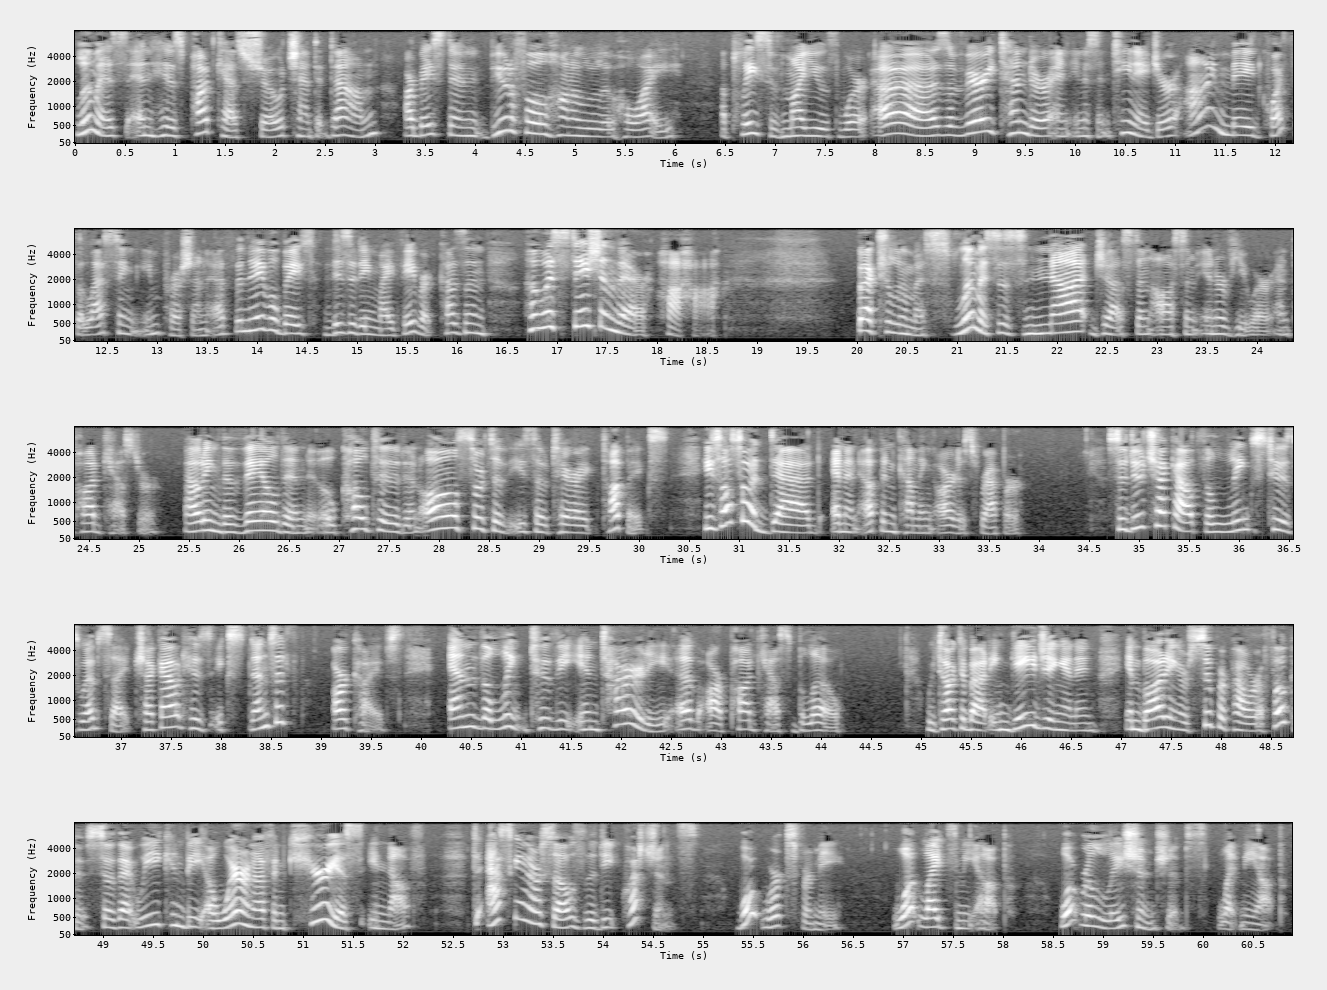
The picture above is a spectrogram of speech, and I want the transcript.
Luemas and his podcast show, Chant It Down, are based in beautiful Honolulu, Hawaii, a place of my youth where, as a very tender and innocent teenager, I made quite the lasting impression at the naval base visiting my favorite cousin who was stationed there. Ha ha. Back to Luemas. Luemas is not just an awesome interviewer and podcaster, outing the veiled and occulted and all sorts of esoteric topics. He's also a dad and an up and coming artist rapper. So do check out the links to his website, check out his extensive archives, and the link to the entirety of our podcast below. We talked about engaging and in embodying our superpower of focus so that we can be aware enough and curious enough to asking ourselves the deep questions What works for me? What lights me up? What relationships light me up?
